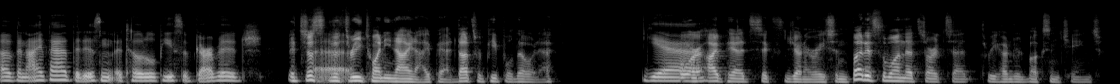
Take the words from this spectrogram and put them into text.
of an iPad that isn't a total piece of garbage. it's just the uh, 329 iPad. That's what people know it as. Yeah. Or iPad sixth generation, but it's the one that starts at 300 bucks and change.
